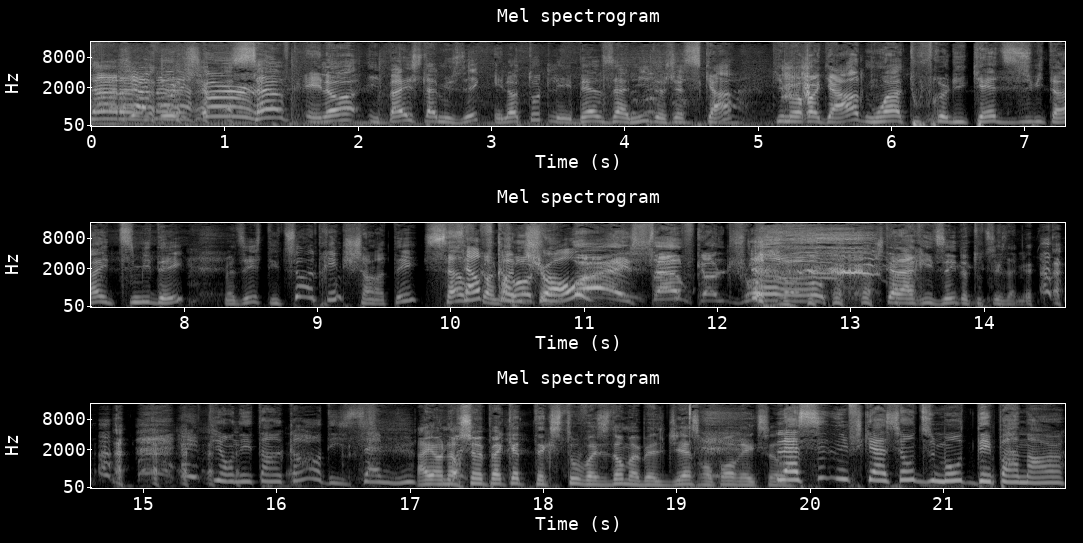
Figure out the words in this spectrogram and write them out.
Self! Et là, il baisse la musique et là, toutes les belles amies de Jessica qui me regardent, moi, tout freluquet, 18 ans, intimidé, me disent T'es-tu en train de chanter Self-control? Self-control? Ouais, self-control! J'étais la risée de toutes ces amies. Et puis, on est encore des amis. Hey, on a reçu un paquet de textos. Vas-y donc, ma belle Jess, on part avec ça. La signification du mot dépanneur.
